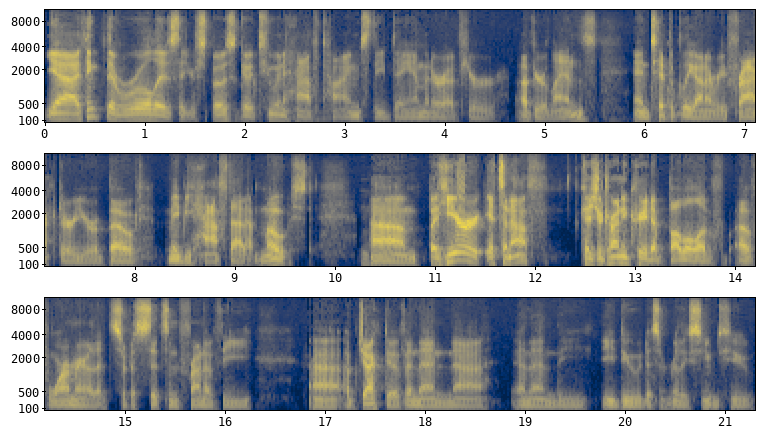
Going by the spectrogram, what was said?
yeah, I think the rule is that you're supposed to go two and a half times the diameter of your of your lens, and typically on a refractor you're about maybe half that at most. Mhm. Um, but here it's enough because you're trying to create a bubble of of warm air that sort of sits in front of the uh, objective, and then uh, and then the edu doesn't really seem to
